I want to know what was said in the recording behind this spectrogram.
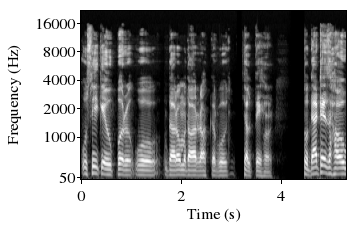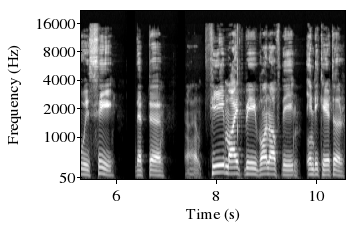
اسی کے اوپر وہ دار و مدار رکھ کر وہ چلتے ہیں۔ تو that is how we see that uh, uh, fee might be one of the indicator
